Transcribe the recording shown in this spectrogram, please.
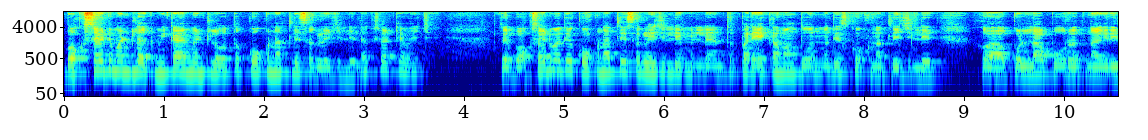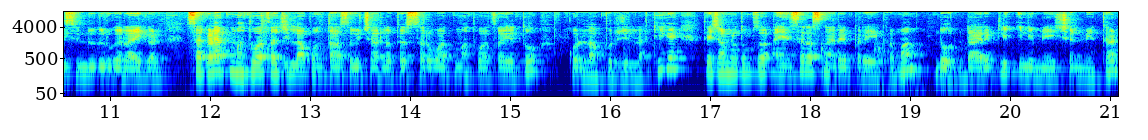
बॉक्साईट म्हटलं की मी काय म्हटलं होतं? कोकणातले सगळे जिल्हे लक्षात ठेवायचे. जर बॉक्साईटमध्ये कोकणातले सगळे जिल्हे म्हणल्यानंतर पर्याय क्रमांक दोनमध्येच कोकणातले जिल्हे आहेत. कोल्हापूर रत्नागिरी सिंधुदुर्ग रायगड सगळ्यात महत्त्वाचा जिल्हा कोणता असं विचारलं तर सर्वात महत्त्वाचा येतो कोल्हापूर जिल्हा. ठीक आहे? त्याच्यामुळे तुमचं अँसर असणार आहे पर्याय क्रमांक दोन. डायरेक्टली इलिमिनेशन मेथड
